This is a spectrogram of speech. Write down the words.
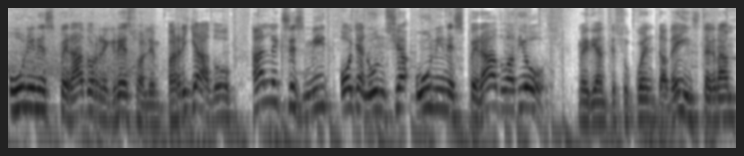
un inesperado regreso al emparrillado, Alex Smith hoy anuncia un inesperado adiós. Mediante su cuenta de Instagram,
